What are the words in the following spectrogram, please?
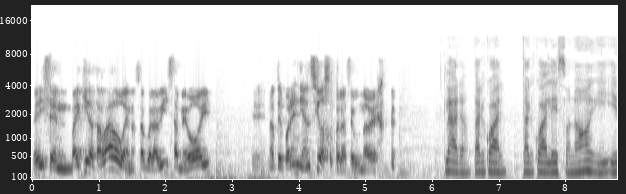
Le dicen, ¿va a ir a tal lado? Bueno, saco la visa, me voy. Eh, no te pones ni ansioso para la segunda vez. Claro, tal cual, tal cual eso, ¿no? Y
